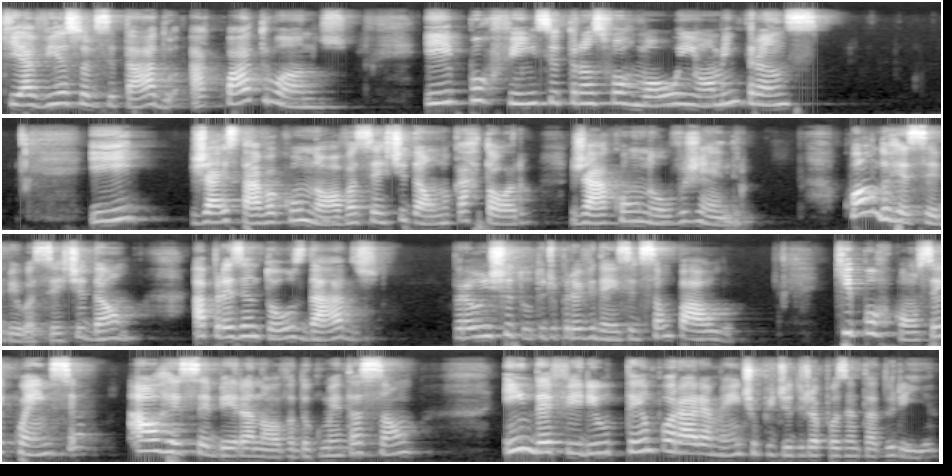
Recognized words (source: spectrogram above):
que havia solicitado há quatro anos e, por fim, se transformou em homem trans e já estava com nova certidão no cartório, já com um novo gênero. Quando recebeu a certidão, apresentou os dados para o Instituto de Previdência de São Paulo, que, por consequência, ao receber a nova documentação, indeferiu temporariamente o pedido de aposentadoria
